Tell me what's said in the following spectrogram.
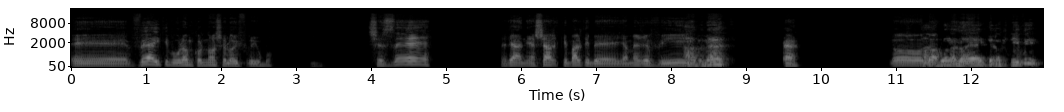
אה, והייתי באולם קולנוע שלא הפריעו בו. שזה, אתה יודע, אני ישר קיבלתי בימי רביעי. אה, באמת? כן. לא, לא. בואנה, לא היה אינטראקטיבי?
